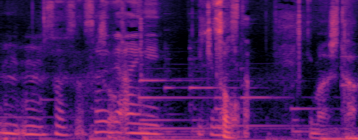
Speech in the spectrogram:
うんうん、そうそう。それで会いに行きまそした。いました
